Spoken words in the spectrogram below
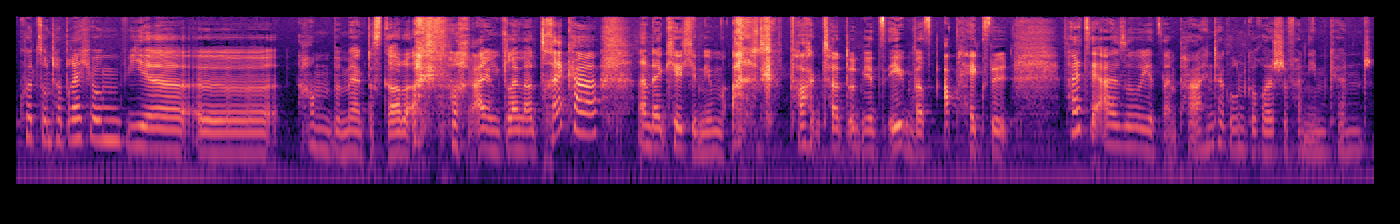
kurze Unterbrechung. Wir äh, haben bemerkt, dass gerade einfach ein kleiner Trecker an der Kirche nebenan geparkt hat und jetzt irgendwas abhäckselt. Falls ihr also jetzt ein paar Hintergrundgeräusche vernehmen könnt,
